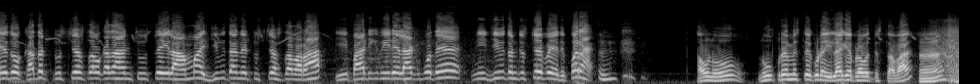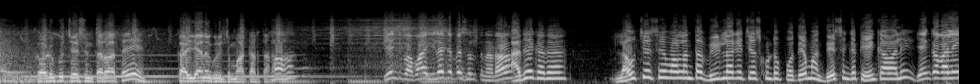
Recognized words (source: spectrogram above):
ఏదో కథ ట్విస్ట్ చేస్తావు కదా అని చూస్తే ఇలా అమ్మాయి జీవితాన్ని ట్విస్ట్ చేస్తావరా? ఈ పాటికి వీడే లేకపోతే నీ జీవితం ట్విస్ట్ అయిపోయేది. పరా. అవును నువ్వు ప్రేమిస్తే కూడా ఇలాగే ప్రవర్తిస్తావా? ఆ? కడుపు చేసిన తర్వాతే కళ్యాణం గురించి మాట్లాడతాను. ఏంటి బాబా ఇలా చెప్పేసి వెళ్తున్నాడు? అదే కదా. లవ్ చేసే వాళ్ళంతా వీళ్ళలాగే చేసుకుంటూ పోతే మన దేశం గతి ఏం కావాలి? ఏం కావాలి?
